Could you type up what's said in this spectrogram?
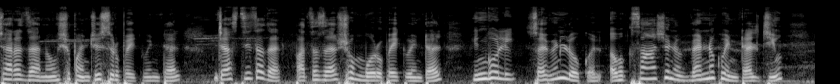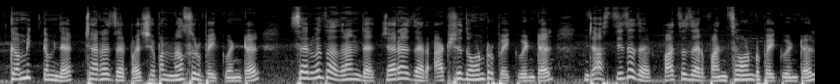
चार हजार नऊशे पंचवीस रुपये क्विंटल जास्तीचा दर पाच हजार शंभर रुपये क्विंटल हिंगोली सोयाबीन लोकल अवक सहाशे नव्याण्णव क्विंटलची कमीत कमी दर चार हजार पाचशे पन्नास रुपये क्विंटल सर्वसाधारण दर चार हजार आठशे दोन रुपये क्विंटल जास्तीचा दर पाच हजार पंचावन्न रुपये क्विंटल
